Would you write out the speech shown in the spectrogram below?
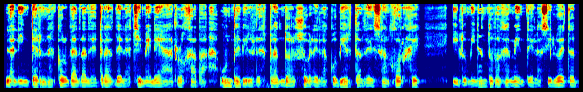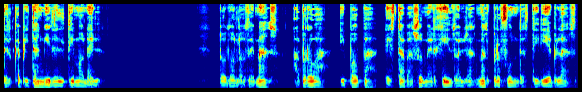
La linterna colgada detrás de la chimenea arrojaba un débil resplandor sobre la cubierta del San Jorge, iluminando vagamente las siluetas del capitán y del timonel. Todo lo demás, a proa y popa, estaba sumergido en las más profundas tinieblas,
